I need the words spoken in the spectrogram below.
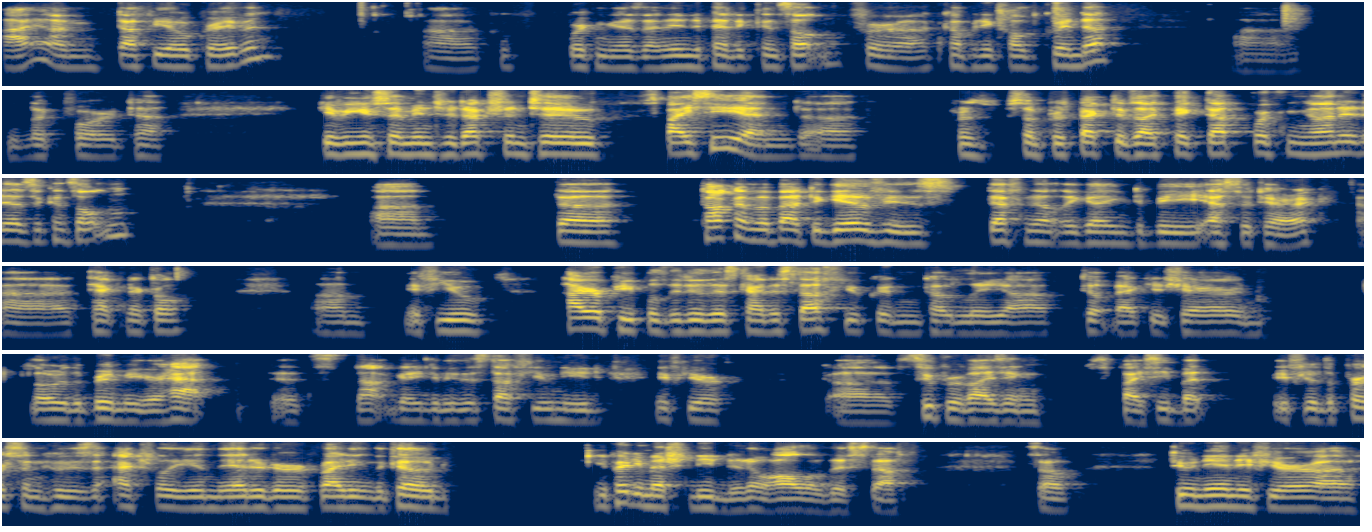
Hi, I'm Duffy O'Craven, uh, working as an independent consultant for a company called Quinda. Uh, look forward to giving you some introduction to Spicy and uh, some perspectives I picked up working on it as a consultant. Um, the talk I'm about to give is definitely going to be esoteric, uh, technical. Um, if you hire people to do this kind of stuff, you can totally uh, tilt back your chair and lower the brim of your hat. It's not going to be the stuff you need if you're uh, supervising Spicy, but if you're the person who's actually in the editor writing the code, you pretty much need to know all of this stuff. So tune in if you're uh,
